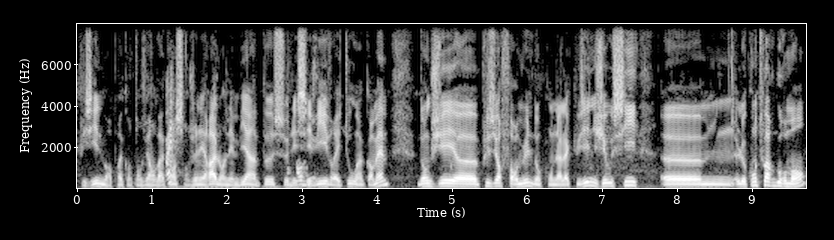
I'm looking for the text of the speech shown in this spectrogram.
cuisine. Bon après, quand on vient en vacances, en général, on aime bien un peu se laisser vivre et tout hein, quand même. Donc j'ai euh, plusieurs formules. Donc on a la cuisine. J'ai aussi euh, le comptoir gourmand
